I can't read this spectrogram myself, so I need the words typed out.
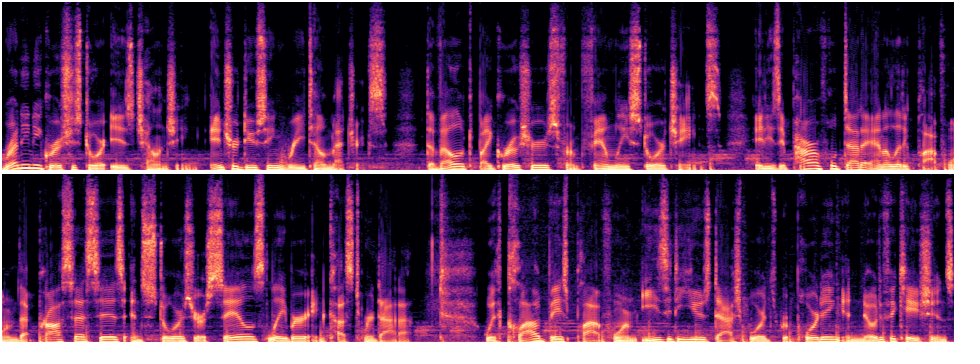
Running a grocery store is challenging. Introducing retailMetrix, developed by grocers from family store chains. It is a powerful data analytic platform that processes and stores your sales, labor, and customer data. With cloud-based platform, easy to use dashboards, reporting, and notifications,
